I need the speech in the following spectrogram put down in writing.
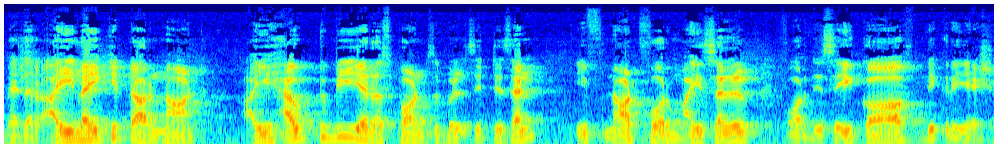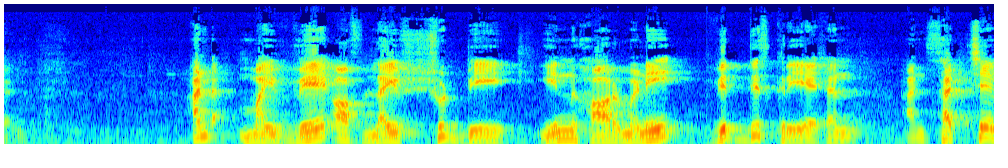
Whether i like it or not i have to be a responsible citizen if not for myself for the sake of the creation. And my way of life should be in harmony with this creation and such a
